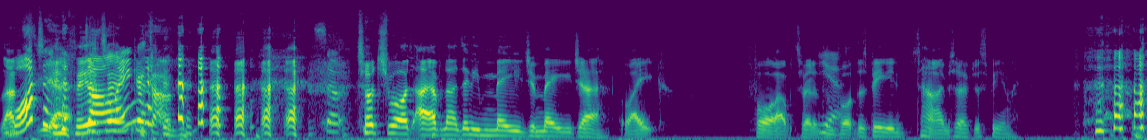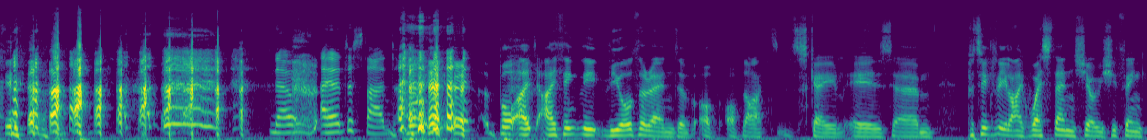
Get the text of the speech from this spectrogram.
That's- What? in yeah. theatre Darling. get out so Touch wood, I haven't had any major, major like fallouts or anything, Yeah. but there's been times where I've just been like, No, I understand. but I, I think the, the other end of, of, of that scale is um, particularly like West End shows. You think,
